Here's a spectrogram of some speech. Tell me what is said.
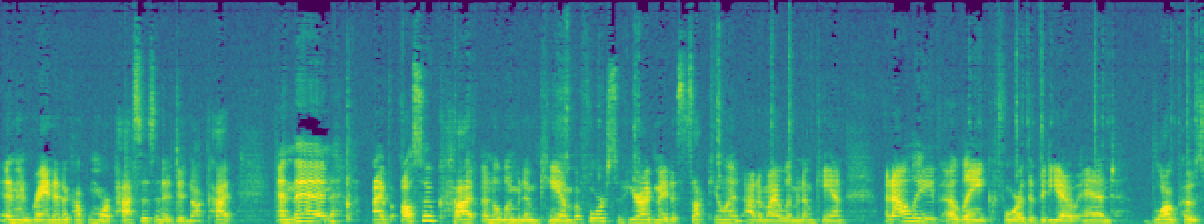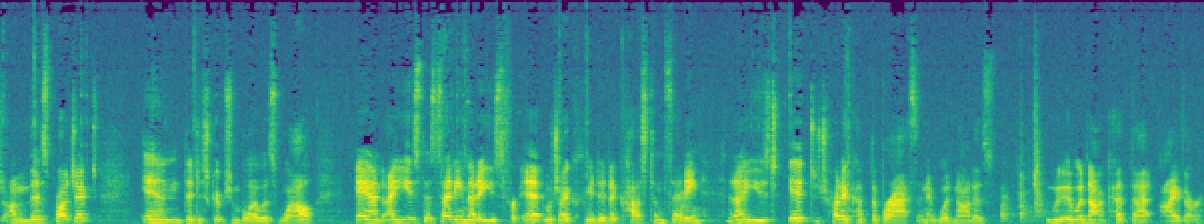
and then ran it a couple more passes and it did not cut. And then I've also cut an aluminum can before. So here I've made a succulent out of my aluminum can. And I'll leave a link for the video and blog post on this project in the description below as well. And I used the setting that I used for it, which I created a custom setting, and I used it to try to cut the brass, and it would not as it would not cut that either.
